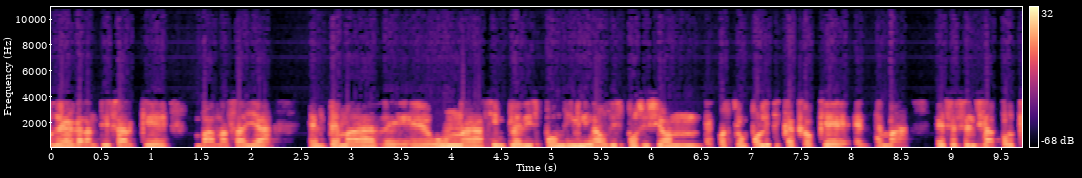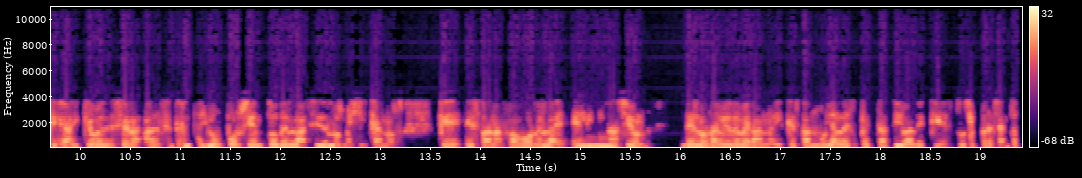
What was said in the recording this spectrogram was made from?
podría garantizar que va más allá el tema de una simple disponibilidad o disposición de cuestión política. Creo que el tema es esencial porque hay que obedecer al 71% de las y de los mexicanos que están a favor de la eliminación del horario de verano y que están muy a la expectativa de que esto se presente,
